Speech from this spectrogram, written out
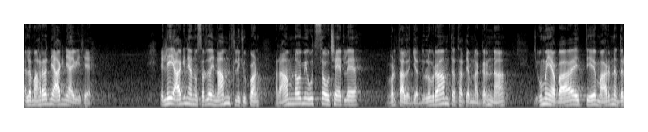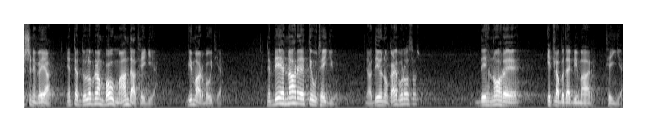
એટલે મહારાજની આજ્ઞા આવી છે. એટલે એ આજ્ઞાનું સર્જાય નામ નથી લખ્યું, પણ રામનવમી ઉત્સવ છે એટલે વડતાલ ગયા. દુલભરામ તથા તેમના ઘરના ઉમૈયાબાઈ તે મારના દર્શને ગયા. ને ત્યાં દુલભરામ બહુ માંદા થઈ ગયા. બીમાર બહુ થયા. ને દેહ ન રહે તેવું થઈ ગયું. દેહનો કાંઈ ભરોસો દેહ ન રહે એટલા બધા બીમાર થઈ ગયા.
